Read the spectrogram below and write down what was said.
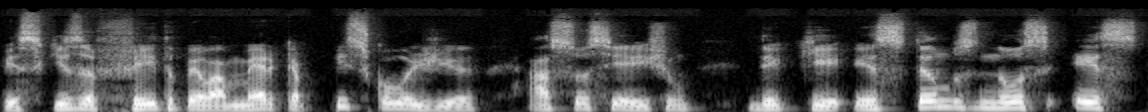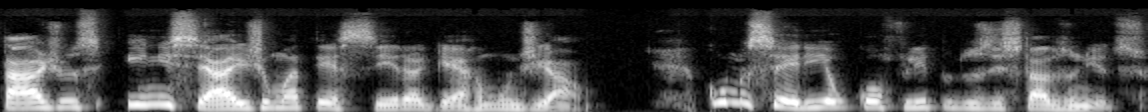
pesquisa feita pela American Psychology Association de que estamos nos estágios iniciais de uma terceira guerra mundial. Como seria o conflito dos Estados Unidos?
